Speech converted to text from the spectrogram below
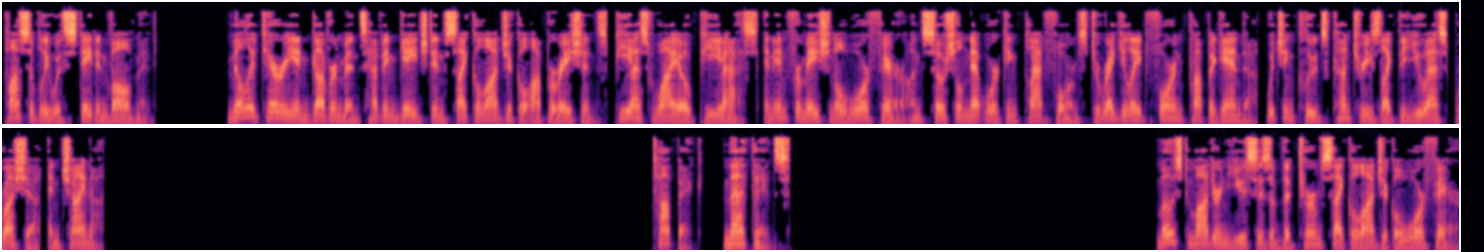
possibly with state involvement. Military and governments have engaged in psychological operations and informational warfare on social networking platforms to regulate foreign propaganda, which includes countries like the US, Russia, and China. Methods Most modern uses of the term psychological warfare,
